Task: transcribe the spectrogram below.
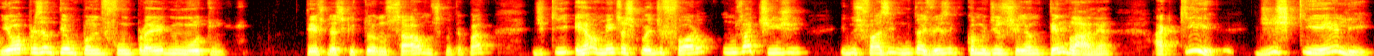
E eu apresentei um plano de fundo para ele num outro texto da Escritura, no Salmo 54, de que realmente as coisas de fora nos atingem e nos fazem, muitas vezes, como diz o chileno, temblar. Né? Aqui diz que ele,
